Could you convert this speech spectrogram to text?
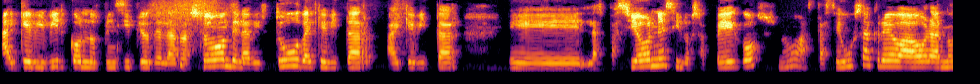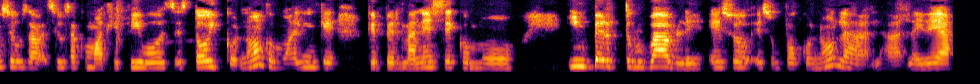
hay que vivir con los principios de la razón, de la virtud, hay que evitar, hay que evitar eh, las pasiones y los apegos, ¿no? Hasta se usa, creo, ahora no se usa, se usa como adjetivo es estoico, ¿no? Como alguien que, permanece como imperturbable. Eso es un poco, ¿no? La, idea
